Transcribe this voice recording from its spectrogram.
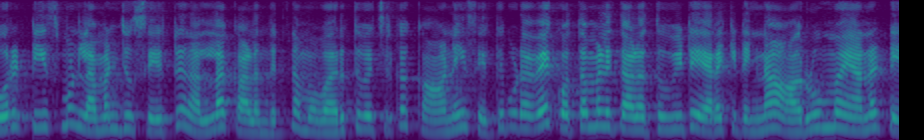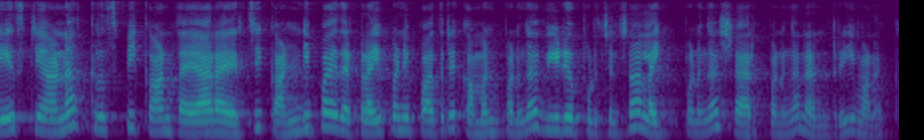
ஒரு டீஸ்பூன் லெமன் ஜூஸ் சேர்த்து நல்லா கலந்துட்டு நம்ம வறுத்து வச்சுருக்க கானையும் சேர்த்து கூடவே கொத்தமல்லி தழை தூவிட்டு இறக்கிட்டிங்கன்னா அருமையான டேஸ்டியான கிறிஸ்பி கான் தயாராகிருச்சு கண்டிப்பாக இதை ட்ரை பண்ணி பார்த்துட்டு கமெண்ட் பண்ணுங்கள் வீடியோ பிடிச்சிருந்துச்சுன்னா லைக் பண்ணுங்கள் ஷேர் பண்ணுங்கள் நன்றி வணக்கம்.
